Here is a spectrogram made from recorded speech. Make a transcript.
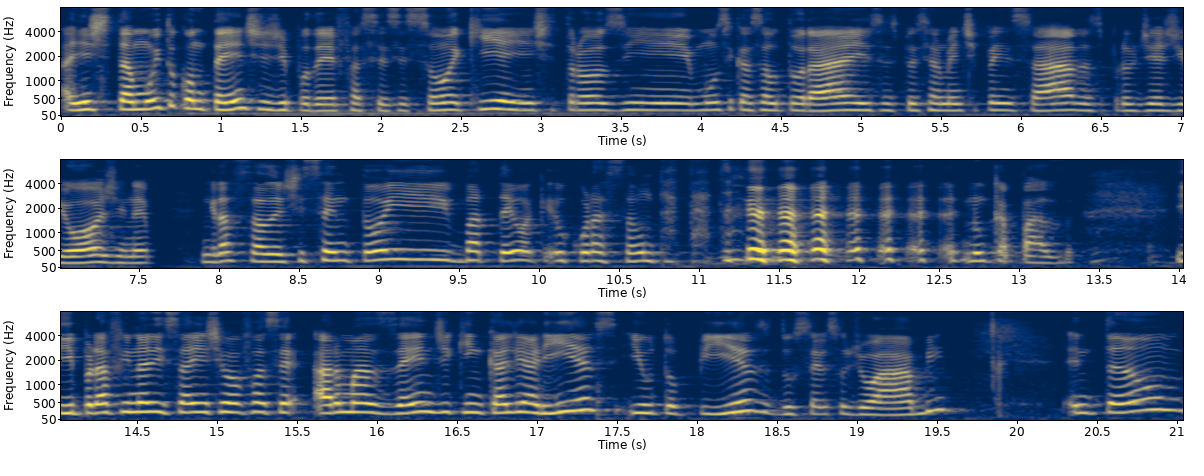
A gente está muito contente de poder fazer esse som aqui. A gente trouxe músicas autorais especialmente pensadas para o dia de hoje, né? Engraçado, a gente sentou e bateu o coração. Tá, tá, tá. Nunca passa. E para finalizar, a gente vai fazer Armazém de Quincalharias e Utopias, do Celso Joab. Então,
